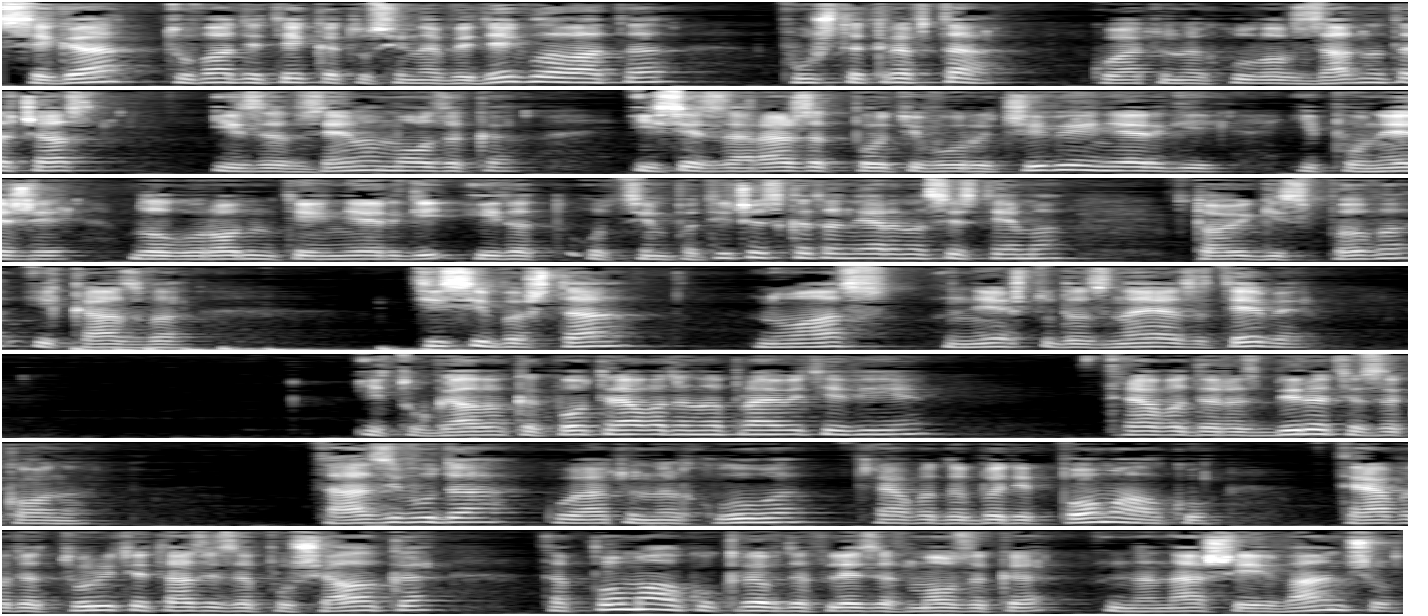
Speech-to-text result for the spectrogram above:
Сега това дете като си наведе главата, пуща кръвта, която нахлува в задната част и завзема мозъка и се зараждат противоречиви енергии и понеже благородните енергии идат от симпатическата нервна система, той ги спъва и казва Ти си баща, но аз нещо да зная за тебе. И тогава какво трябва да направите вие? Трябва да разбирате закона. Тази вода, която нахлува, трябва да бъде по-малко. Трябва да турите тази запушалка, да по-малко кръв да влезе в мозъка на нашия Иванчо.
